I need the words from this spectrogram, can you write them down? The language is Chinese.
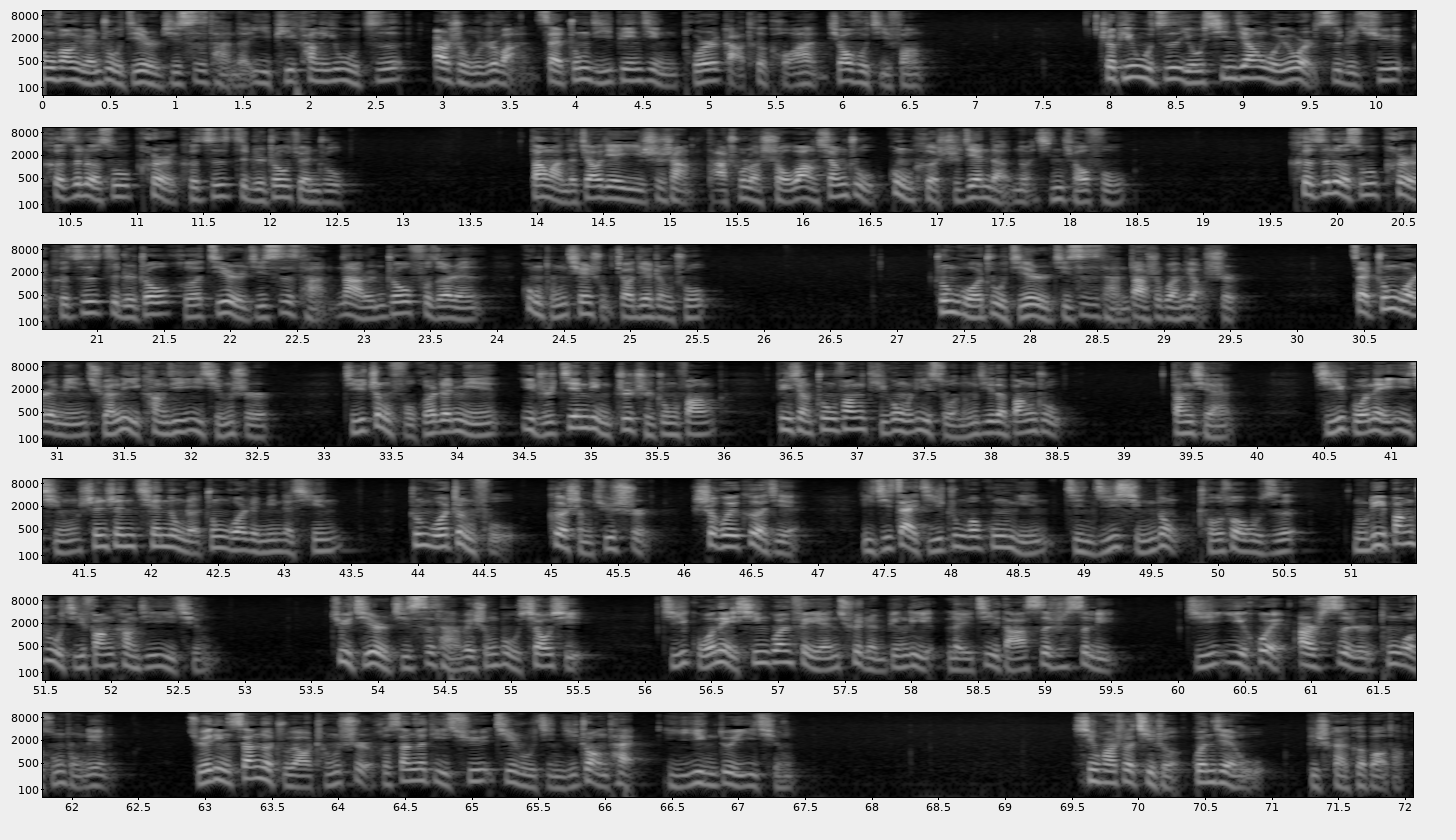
中方援助吉尔吉斯斯坦的一批抗疫物资，二十五日晚在中吉边境图尔嘎特口岸交付吉方。这批物资由新疆维吾尔自治区克孜勒苏柯尔克孜自治州捐助。当晚的交接仪式上，打出了守望相助、共克时艰的暖心条幅。克孜勒苏柯尔克孜自治州和吉尔吉斯斯坦纳伦州负责人共同签署交接证书。中国驻吉尔吉斯斯坦大使馆表示。在中国人民全力抗击疫情时，及政府和人民一直坚定支持中方，并向中方提供力所能及的帮助。当前，及国内疫情深深牵动着中国人民的心，中国政府、各省区市、社会各界以及在籍中国公民紧急行动，筹措物资，努力帮助吉方抗击疫情。据吉尔吉斯斯坦卫生部消息，及国内新冠肺炎确诊病例累计达四十四例。及议会二十四日通过总统令，决定三个主要城市和三个地区进入紧急状态，以应对疫情。新华社记者关建武，比什凯克报道。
